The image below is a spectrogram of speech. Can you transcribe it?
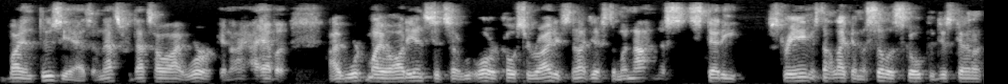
by enthusiasm. That's, that's how I work. And I, I have a, I work my audience. It's a roller coaster ride. It's not just a monotonous, steady stream. It's not like an oscilloscope that just kind of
